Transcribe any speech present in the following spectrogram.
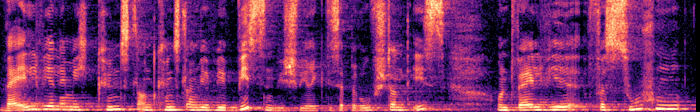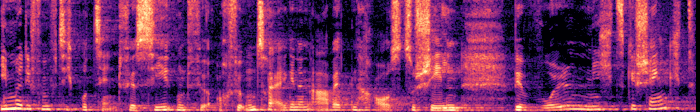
weil wir nämlich Künstler und Künstlerinnen, wir, wir wissen, wie schwierig dieser Berufsstand ist und weil wir versuchen, immer die 50 Prozent für Sie und für, auch für unsere eigenen Arbeiten herauszuschälen. Wir wollen nichts geschenkt.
